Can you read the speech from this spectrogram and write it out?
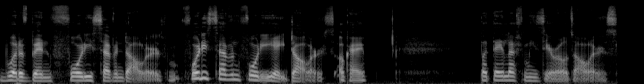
would have been $47, $47, $48, okay? But they left me $0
